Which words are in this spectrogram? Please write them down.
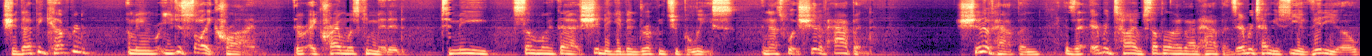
should that be covered? I mean, you just saw a crime. A crime was committed. To me, something like that should be given directly to police. And that's what should have happened should have happened is that every time something like that happens, every time you see a video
